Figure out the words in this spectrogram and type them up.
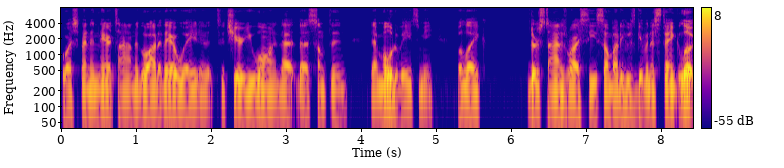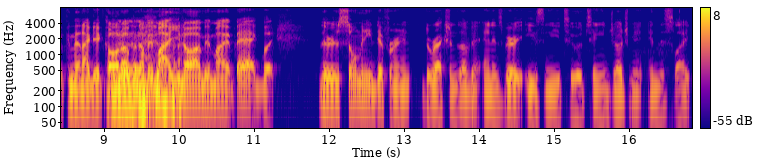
who are spending their time to go out of their way to to cheer you on. That that's something that motivates me. But like there's times where I see somebody who's giving a stank look and then I get caught up and I'm in my, you know, I'm in my bag. But there's so many different directions of it and it's very easy to obtain judgment in this like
